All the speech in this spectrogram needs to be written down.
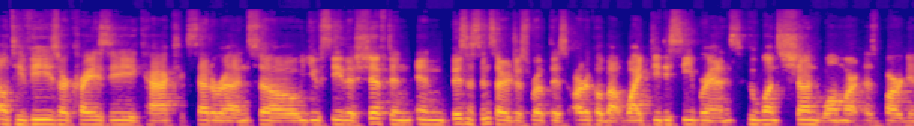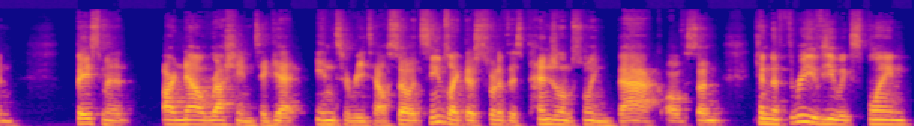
LTVs are crazy, CAC, et cetera. And so you see this shift. And, and Business Insider just wrote this article about why DTC brands who once shunned Walmart as bargain basement are now rushing to get into retail. So it seems like there's sort of this pendulum swing back all of a sudden. Can the three of you explain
